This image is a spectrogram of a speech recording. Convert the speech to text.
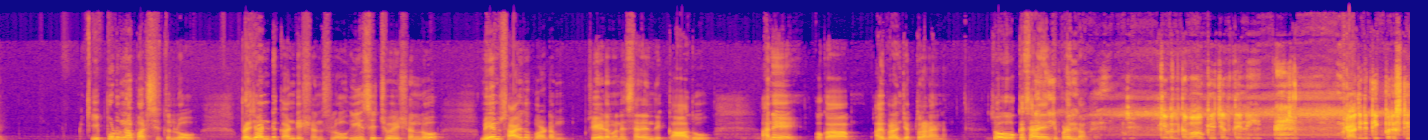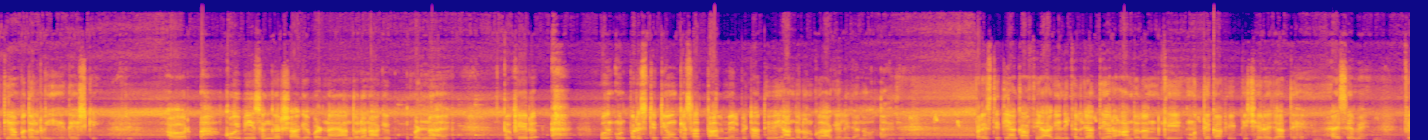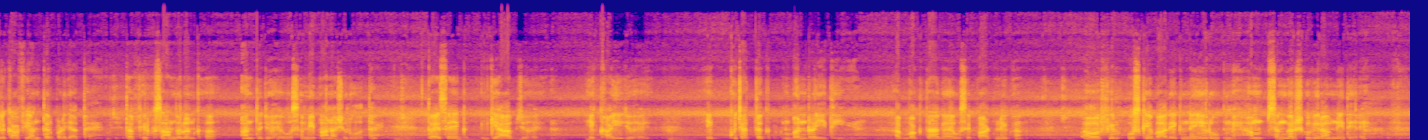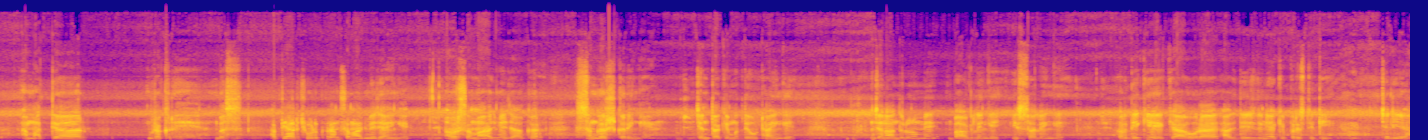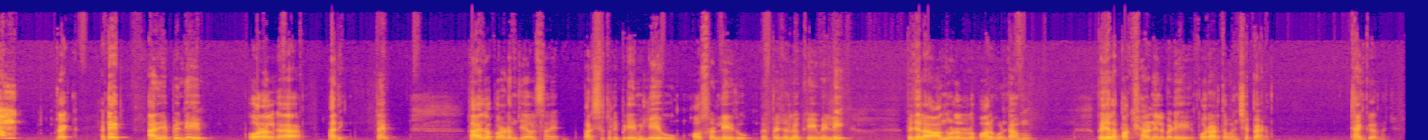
ఇప్పుడున్న పరిస్థితుల్లో ప్రజెంట్ కండిషన్స్లో ఈ సిచ్యువేషన్లో మేము సాయుధ పోరాటం చేయడం అనేది సరైనది కాదు అనే ఒక అభిప్రాయం చెప్తున్నాడు ఆయన సో ఒక్కసారి ఏం చెప్పడం విందాం जी केवल दबाव के चलते नहीं राजनीतिक परिस्थितियां बदल रही है देश की और कोई भी संघर्ष आगे बढ़ना है आंदोलन आगे बढ़ना है तो फिर उन उन परिस्थितियों के साथ तालमेल बिठाते हुए आंदोलन को आगे ले जाना होता है। परिस्थितियाँ काफ़ी आगे निकल जाती है और आंदोलन के मुद्दे काफ़ी पीछे रह जाते हैं। ऐसे में फिर काफ़ी अंतर पड़ जाता है। तब फिर उस आंदोलन का अंत जो है वो समीप आना शुरू होता है। तो ऐसे एक गैप जो है एक खाई जो है एक कुछ हद तक बन रही थी। अब वक्त आ गया उसे पाटने का। और फिर उसके बाद एक नए रूप में हम संघर्ष को विराम नहीं दे रहे हम हथियार रख रहे हैं बस हथियार छोड़कर हम समाज में जाएंगे और समाज में जाकर संघर्ष करेंगे जनता के मुद्दे उठाएंगे जन आंदोलनों में भाग लेंगे हिस्सा लेंगे और देखिए क्या हो रहा है आज देश दुनिया की परिस्थिति चलिए हम రైట్ అంటే ఆయన చెప్పింది ఓవరాల్గా అది సరే సాయుధ పోరాటం చేయవలసిన పరిస్థితులు ఇప్పుడేమీ లేవు అవసరం లేదు. మేము ప్రజల్లోకి వెళ్ళి ప్రజల ఆందోళనలో పాల్గొంటాము. ప్రజల పక్షాన నిలబడి పోరాడతామని చెప్పాడు. Thank you very much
